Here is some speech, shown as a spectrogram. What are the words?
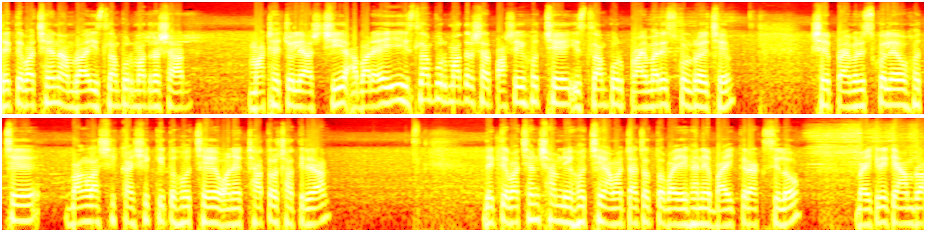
দেখতে পাচ্ছেন, আমরা ইসলামপুর মাদ্রাসার মাঠে চলে আসছি। আবার এই ইসলামপুর মাদ্রাসার পাশেই হচ্ছে ইসলামপুর প্রাইমারি স্কুল রয়েছে। সেই প্রাইমারি স্কুলেও হচ্ছে বাংলা শিক্ষায় শিক্ষিত হচ্ছে অনেক ছাত্রছাত্রীরা। দেখতে পাচ্ছেন, সামনে হচ্ছে আমার চাচাতো ভাই এখানে বাইক রাখছিল। বাইক রেখে আমরা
